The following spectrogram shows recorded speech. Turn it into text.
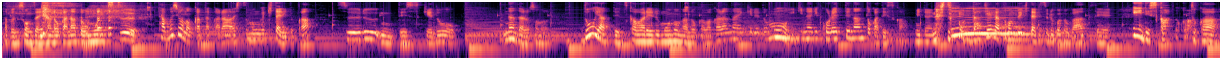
多分存在なのかなと思いつつ、他部署の方から質問が来たりとかするんですけど、なんだろう、そのどうやって使われるものなのかわからないけれども、うん、いきなりこれって何とかですか？みたいな質問だけが飛んできたりすることがあって。いいですか？とか。とか、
